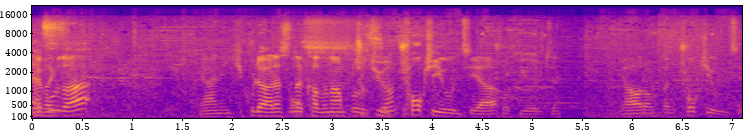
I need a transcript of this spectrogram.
Ve burada yani iki kule arasında kalınan pozisyon. Çok iyi ulti ya. Çok iyi ulti. Yaron'dan çok iyi ulti.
